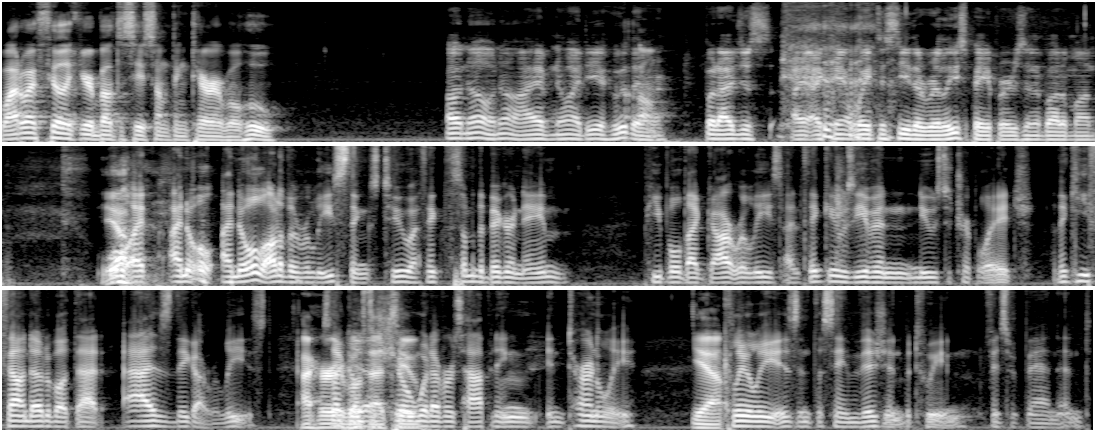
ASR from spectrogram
Why do I feel like you're about to say something terrible? Who? Oh no, no, I have no idea who they Oh. are, but I just I, I can't wait to see the release papers in about a month. Well, I, I know I know a lot of the release things too. I think some of the bigger name people that got released. I think it was even news to Triple H. I think he found out about that as they got released. I heard so that about goes that to show too. whatever's happening internally Yeah. clearly isn't the same vision between Vince McMahon and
